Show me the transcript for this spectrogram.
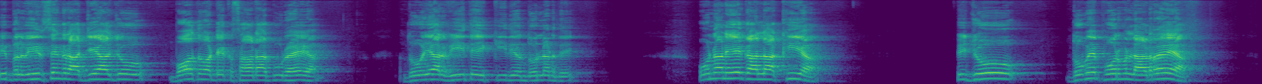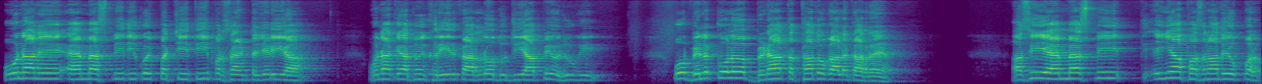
ਵੀ ਬਲਵੀਰ ਸਿੰਘ ਰਾਜੇਵਾਲ ਜੋ ਬਹੁਤ ਵੱਡੇ ਕਿਸਾਨ ਆਗੂ ਰਹੇ ਆ 2020 ਤੇ 21 ਦੇ ਅੰਦੋਲਨ ਦੇ, ਉਹਨਾਂ ਨੇ ਇਹ ਗੱਲ ਆਖੀ ਆ ਵੀ ਜੋ ਦੋਵੇਂ ਫੋਰਮ ਲੜ ਰਹੇ ਆ, ਉਹਨਾਂ ਨੇ ਐਮਐਸਪੀ ਦੀ ਕੋਈ 25-30% ਜਿਹੜੀ ਆ, ਉਹਨਾਂ ਕਿਹਾ ਤੁਸੀਂ ਖਰੀਦ ਕਰ ਲਓ, ਦੂਜੀ ਆਪੇ ਹੋ ਜੂਗੀ। ਉਹ ਬਿਲਕੁਲ ਬਿਨਾਂ ਤੱਥਾਂ ਤੋਂ ਗੱਲ ਕਰ ਰਹੇ ਆ। ਅਸੀਂ ਐਮਐਸਪੀ ਇਹੀਆਂ ਫਸਲਾਂ ਦੇ ਉੱਪਰ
